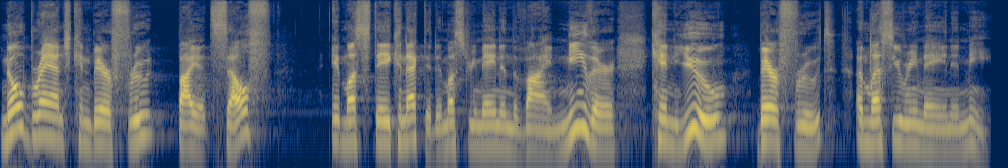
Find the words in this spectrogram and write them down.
no branch can bear fruit by itself, it must stay connected, it must remain in the vine. Neither can you bear fruit unless you remain in me.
